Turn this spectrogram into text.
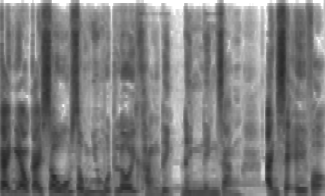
Cái nghèo cái xấu giống như một lời khẳng định đinh ninh rằng anh sẽ ế vợ.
